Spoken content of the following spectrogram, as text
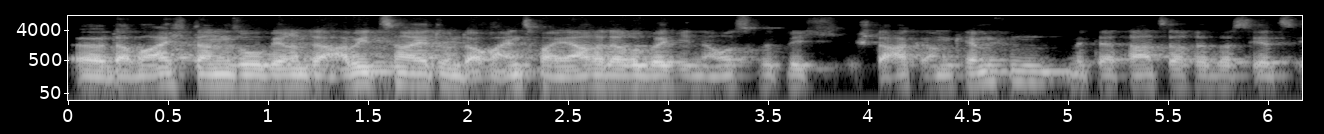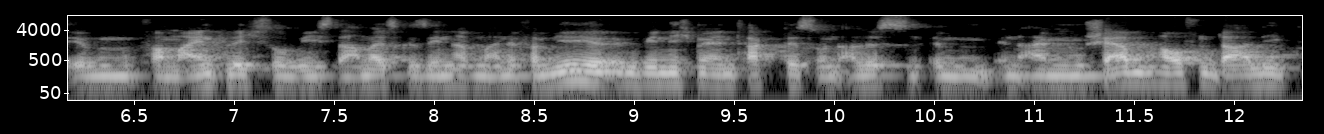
äh, da war ich dann so während der Abi-Zeit und auch ein, zwei Jahre darüber hinaus wirklich stark am Kämpfen mit der Tatsache, dass jetzt eben vermeintlich, so wie ich es damals gesehen habe, meine Familie irgendwie nicht mehr intakt ist und alles im, in einem Scherbenhaufen da liegt.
